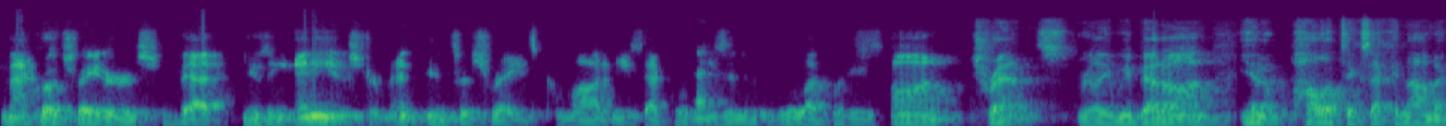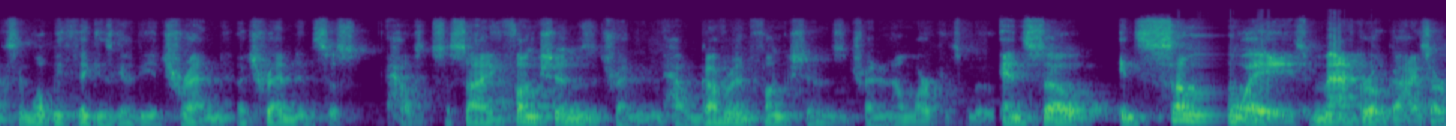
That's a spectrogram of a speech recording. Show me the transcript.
Macro traders bet using any instrument, interest rates, commodities, equities, individual equities, on trends. Really, we bet on, you know, politics, economics, and what we think is going to be a trend, a trend in how society functions, a trend in how government functions, a trend in how markets move. And so in some ways, macro guys are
